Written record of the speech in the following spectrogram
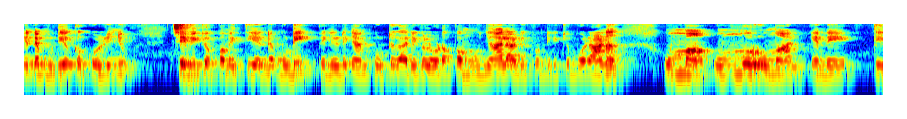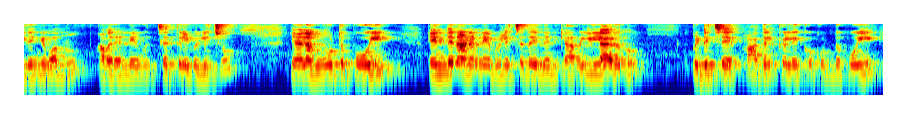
എന്റെ മുടിയൊക്കെ കൊഴിഞ്ഞു. ചെവിക്കൊപ്പം എത്തി എന്റെ മുടി. പിന്നീട് ഞാൻ കൂട്ടുകാരികളോടൊപ്പം ഊഞ്ഞാലാടിക്കൊണ്ടിരിക്കുമ്പോഴാണ് ഉമ്മ ഉമ്മുറുമാൻ എന്നെ തിരിഞ്ഞു വന്നു. അവരെന്നെ ഉച്ചത്തിൽ വിളിച്ചു. ഞാൻ അങ്ങോട്ട് പോയി. എന്തിനാണ് എന്നെ വിളിച്ചത് എന്ന് എനിക്ക് അറിയില്ലായിരുന്നു പിടിച്ച് വാതിൽക്കലേക്ക് കൊണ്ടുപോയി.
